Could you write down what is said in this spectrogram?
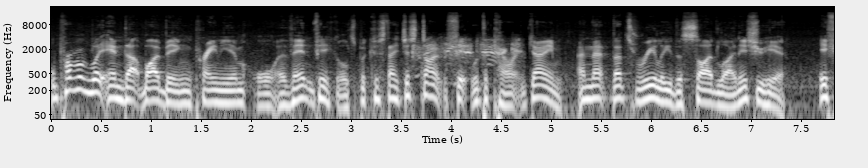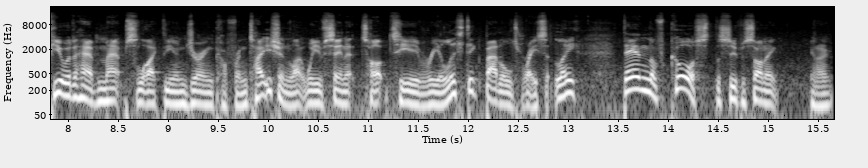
will probably end up by being premium or event vehicles because they just don't fit with the current game. And that that's really the sideline issue here. If you were to have maps like the Enduring Confrontation, like we've seen at top tier realistic battles recently, then of course the supersonic, you know,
